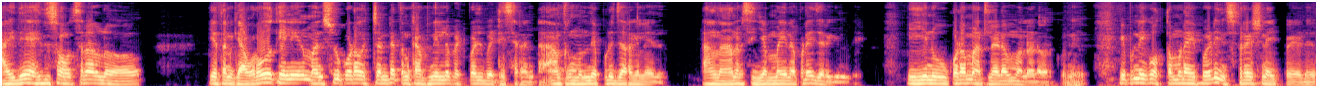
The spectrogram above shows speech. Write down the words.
ఐదే ఐదు సంవత్సరాల్లో ఇతనికి ఎవరో తెలియని మనుషులు కూడా వచ్చంటే తన కంపెనీలో పెట్టుబడులు పెట్టేశారంట. అంతకు ముందు ఎప్పుడు జరగలేదు. వాళ్ళ నాన్న సీఎం అయినప్పుడే జరిగింది. ఈ నువ్వు కూడా మాట్లాడము అన్నాడు వరకు ఇప్పుడు నీకు ఉత్తముడు అయిపోయాడు ఇన్స్పిరేషన్ అయిపోయాడు.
